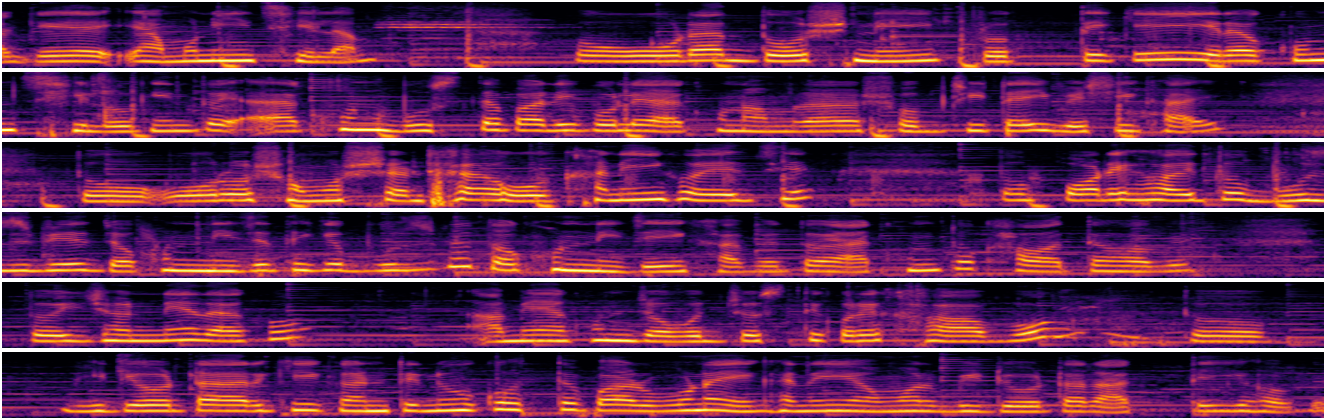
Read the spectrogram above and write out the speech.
আগে এমনই ছিলাম। তো ওরা দোষ নেই, প্রত্যেকেই এরকম ছিল, কিন্তু এখন বুঝতে পারি বলে এখন আমরা সবজিটাই বেশি খাই। তো ওরও সমস্যাটা ওখানেই হয়েছে। তো পরে হয়তো বুঝবে, যখন নিজে থেকে বুঝবে তখন নিজেই খাবে। তো এখন তো খাওয়াতে হবে। তো ওই জন্যে দেখো, আমি এখন জবরদস্তি করে খাওয়াবো। তো ভিডিওটা আর কি কন্টিনিউ করতে পারব না, এখানেই আমার ভিডিওটা রাখতেই হবে।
